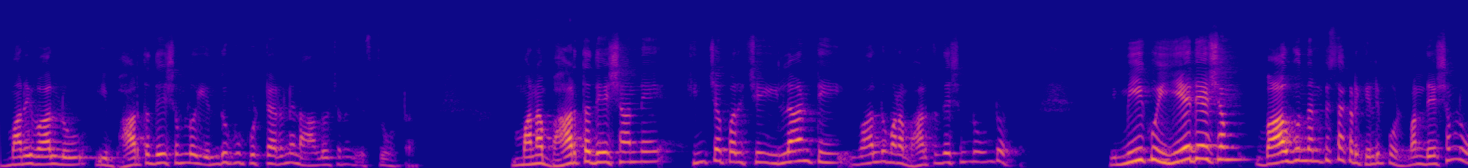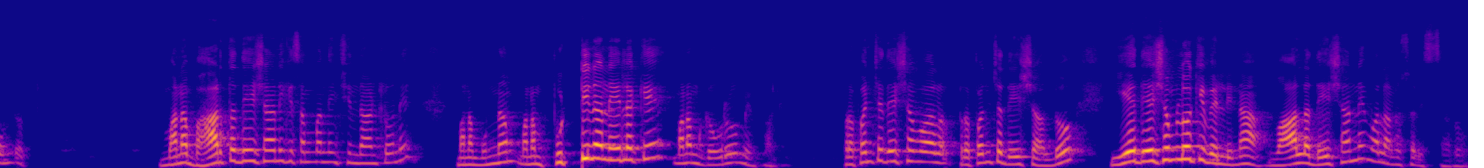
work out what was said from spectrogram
మరి వాళ్ళు ఈ భారతదేశంలో ఎందుకు పుట్టారని నేను ఆలోచన చేస్తూ ఉంటాను. మన భారతదేశాన్ని కించపరిచే ఇలాంటి వాళ్ళు మన భారతదేశంలో ఉండొద్దు. మీకు ఏ దేశం బాగుందనిపిస్తే అక్కడికి వెళ్ళిపోండి. మన దేశంలో ఉండొద్దు. మన భారతదేశానికి సంబంధించిన దాంట్లోనే మనం ఉన్నాం. మనం పుట్టిన నేలకే మనం గౌరవం ఇవ్వాలి. ప్రపంచ దేశ వాళ్ళ ప్రపంచ దేశాల్లో ఏ దేశంలోకి వెళ్ళినా వాళ్ళ దేశాన్నే వాళ్ళు అనుసరిస్తారు.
